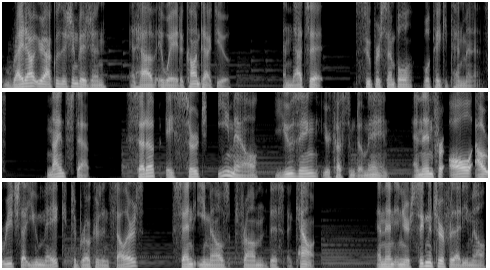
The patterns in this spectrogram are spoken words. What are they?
write out your acquisition vision and have a way to contact you. And that's it. Super simple, will take you 10 minutes. Ninth step set up a search email using your custom domain. And then for all outreach that you make to brokers and sellers, send emails from this account. And then in your signature for that email,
